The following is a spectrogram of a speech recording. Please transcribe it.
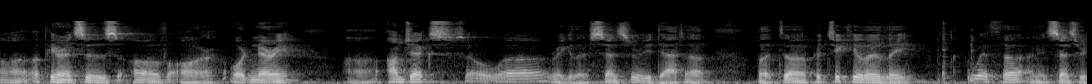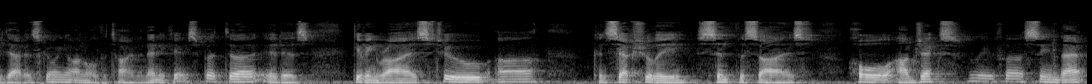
uh, appearances of our ordinary uh, objects, so regular sensory data, but particularly with, uh, I mean, sensory data is going on all the time in any case, but uh, it is giving rise to uh, conceptually synthesized whole objects. We've uh, seen that.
